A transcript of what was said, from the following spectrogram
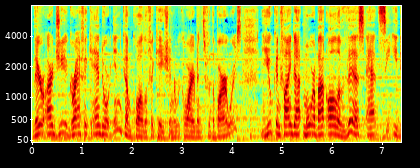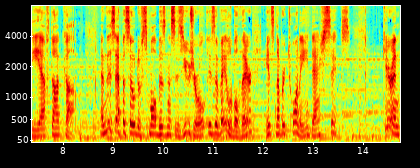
There are geographic and or income qualification requirements for the borrowers. You can find out more about all of this at cedf.com. And this episode of Small Business as Usual is available there. It's number 20-6. Karen,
